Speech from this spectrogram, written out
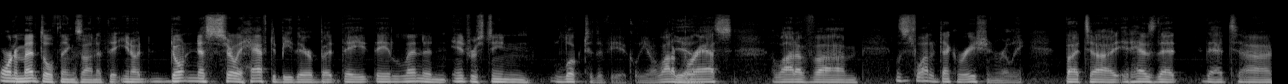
ornamental things on it that you know don't necessarily have to be there, but they they lend an interesting look to the vehicle. You know, a lot of Yeah. brass, a lot of um, it's just a lot of decoration, really. But uh, it has that that uh,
